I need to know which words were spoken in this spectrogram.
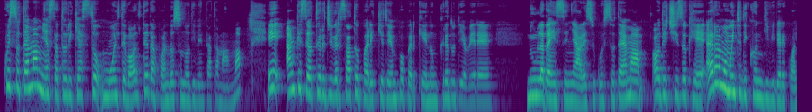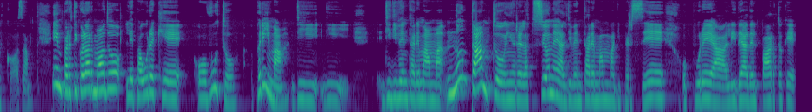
Questo tema mi è stato richiesto molte volte da quando sono diventata mamma e anche se ho tergiversato parecchio tempo perché non credo di avere nulla da insegnare su questo tema, ho deciso che era il momento di condividere qualcosa. E in particolar modo le paure che ho avuto prima di, di, di diventare mamma, non tanto in relazione al diventare mamma di per sé oppure all'idea del parto che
